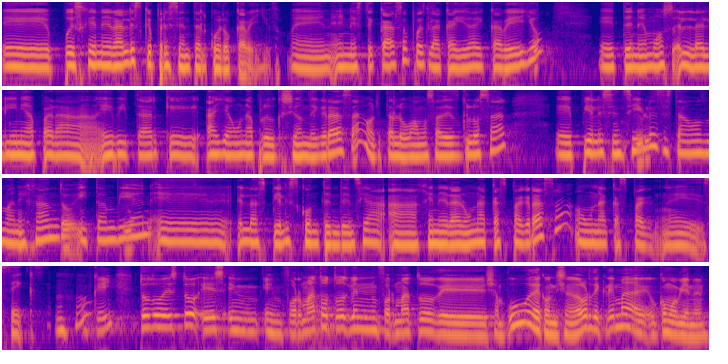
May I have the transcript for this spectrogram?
eh, pues generales que presenta el cuero cabelludo. En, este caso, pues la caída de cabello. Eh, tenemos la línea para evitar que haya una producción de grasa, ahorita lo vamos a desglosar. Eh, pieles sensibles estamos manejando y también las pieles con tendencia a generar una caspa grasa o una caspa seca. Ok, todo esto es en, en, formato, todos vienen en formato de shampoo, de acondicionador, de crema, ¿cómo vienen?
